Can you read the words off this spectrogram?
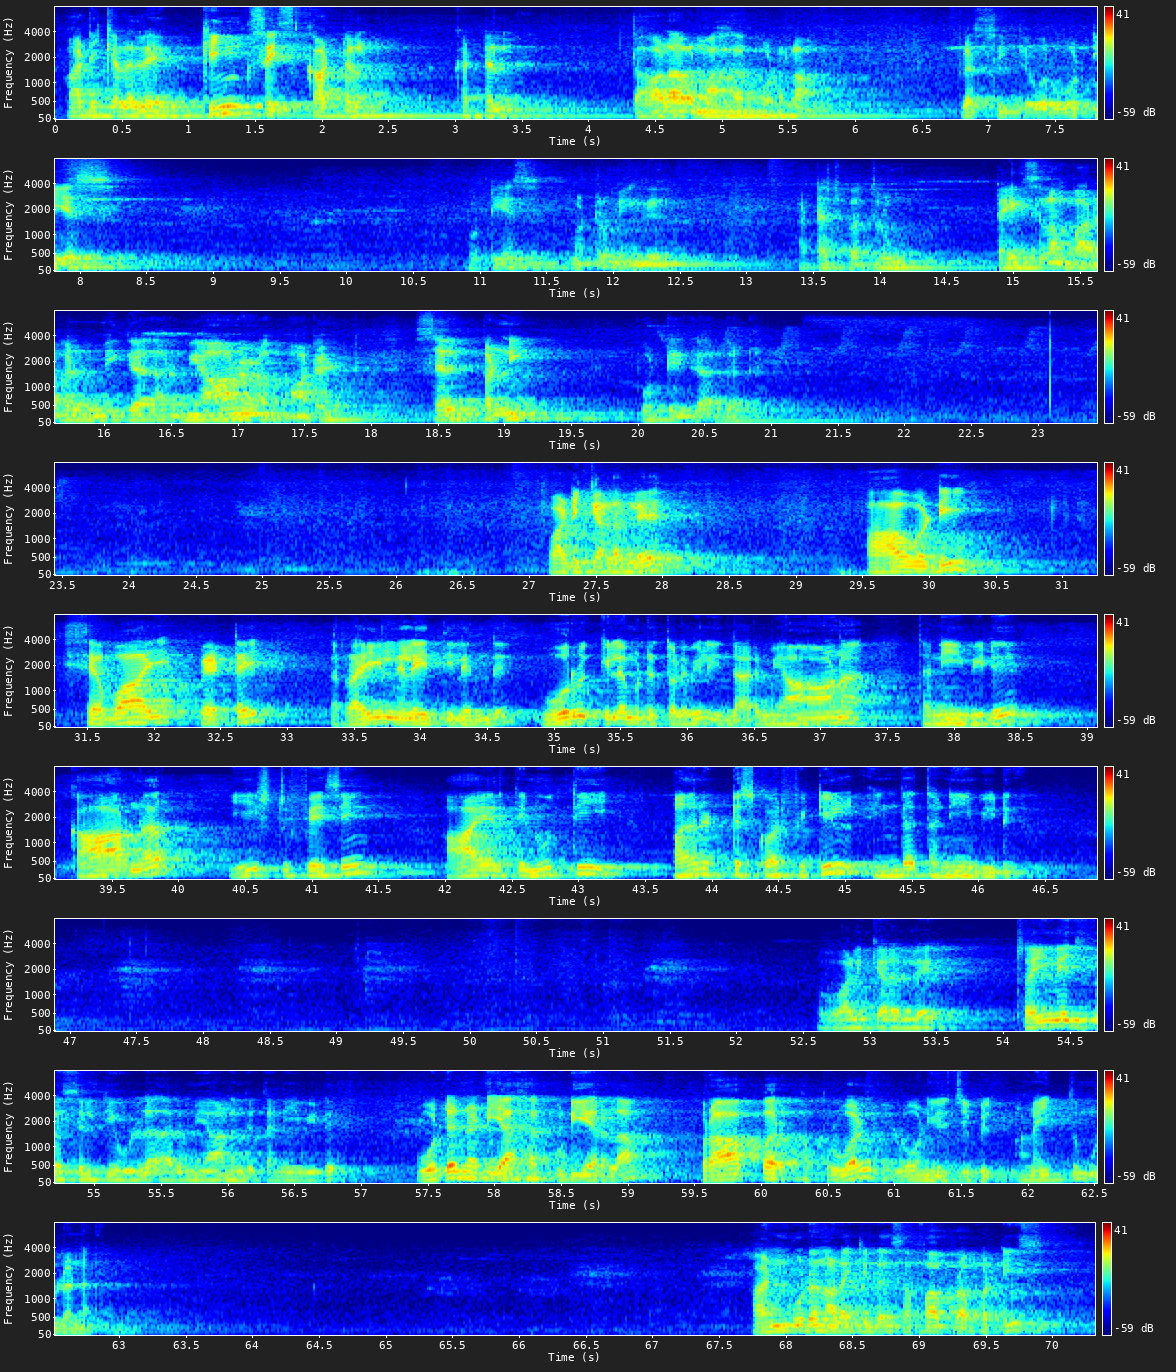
வாடிக்கையாளர்களே கிங் சைஸ் காட்டல். கட்டல் தாராளமாக போடலாம். ப்ளஸ் இங்கே ஒரு ஓடிஎஸ் டிஎஸ் மற்றும் இங்கு அட்டாச் பாத்ரூம் டைல்ஸ் எல்லாம் பாருங்கள் மிக அருமையான மாடல் செல் பண்ணி போட்டிருக்கார்கள் வாடிக்கையாளர்களே ஆவடி செவ்வாய்பேட்டை ரயில் நிலையத்திலிருந்து ஒரு கிலோமீட்டர் தொலைவில் இந்த அருமையான தனி வீடு கார்னர் ஈஸ்ட் ஃபேஸிங் ஆயிரத்தி நூற்றி பதினெட்டு ஸ்கொயர் ஃபீட்டில் இந்த தனி வீடு. வாடிக்கையாளர்களே ட்ரைனேஜ் ஃபெசிலிட்டி உள்ள அருமையான இந்த தனி வீடு. உடனடியாக குடியேறலாம். ப்ராப்பர் அப்ரூவல் லோன் எலிஜிபிள் அனைத்தும் உள்ளன. அன்புடன் அழைக்கின்ற சஃபா ப்ராப்பர்ட்டிஸ்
